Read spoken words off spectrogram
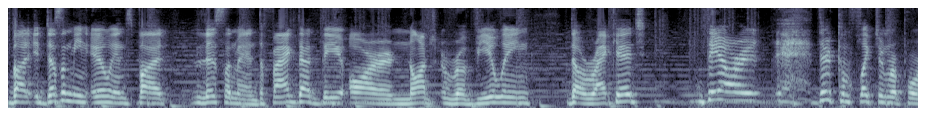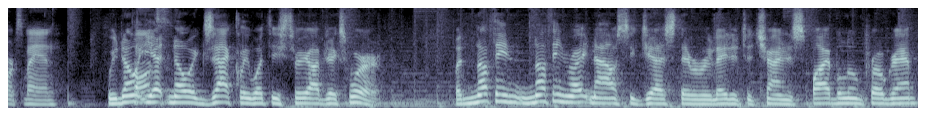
but it doesn't mean aliens but listen man the fact that they are not revealing the wreckage they are they're conflicting reports man we don't Thoughts? yet know exactly what these three objects were but nothing nothing right now suggests they were related to china's spy balloon program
